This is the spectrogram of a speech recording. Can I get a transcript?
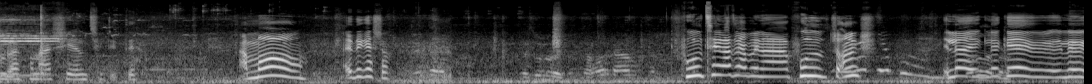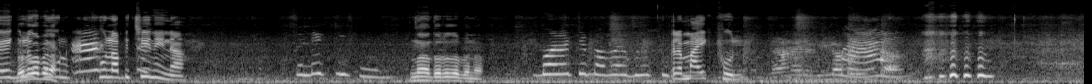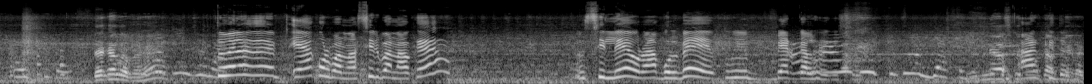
আমরা এখন আসি এনসিটিতে। আমি এদিকে আস ফুল ছেঁড়া যাবে না ফুল অনেক এগুলো এগুলোকে এগুলো-। ফুল ফুল আমি চিনি না। না ধরা যাবে না। Mike full. দেখা যাবে হ্যাঁ। তুমি ইয়া করবা না ছিড়বা না ওকে? ছিলে ওরা বলবে তুমি ব্যাট গাল হয়ে গেছো। আর কি দেবো?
